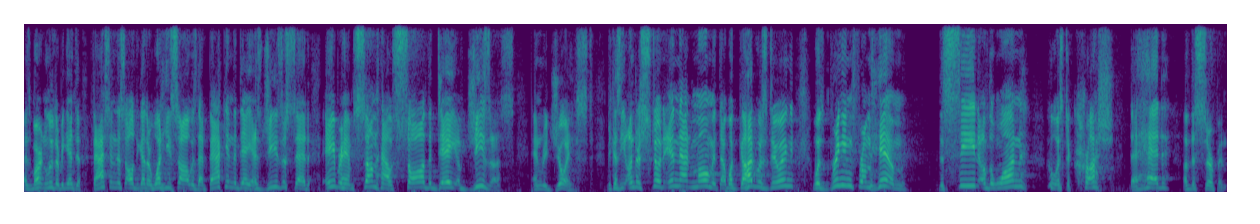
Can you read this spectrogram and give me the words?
As Martin Luther began to fashion this all together, what he saw was that back in the day, as Jesus said, Abraham somehow saw the day of Jesus and rejoiced because he understood in that moment that what God was doing was bringing from him the seed of the one who was to crush the head of the serpent.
